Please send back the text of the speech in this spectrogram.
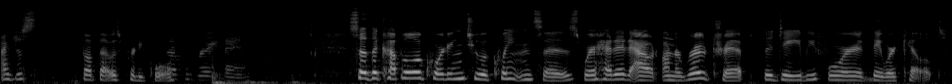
i just thought that was pretty cool That's a great name. so the couple, according to acquaintances, were headed out on a road trip the day before they were killed.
